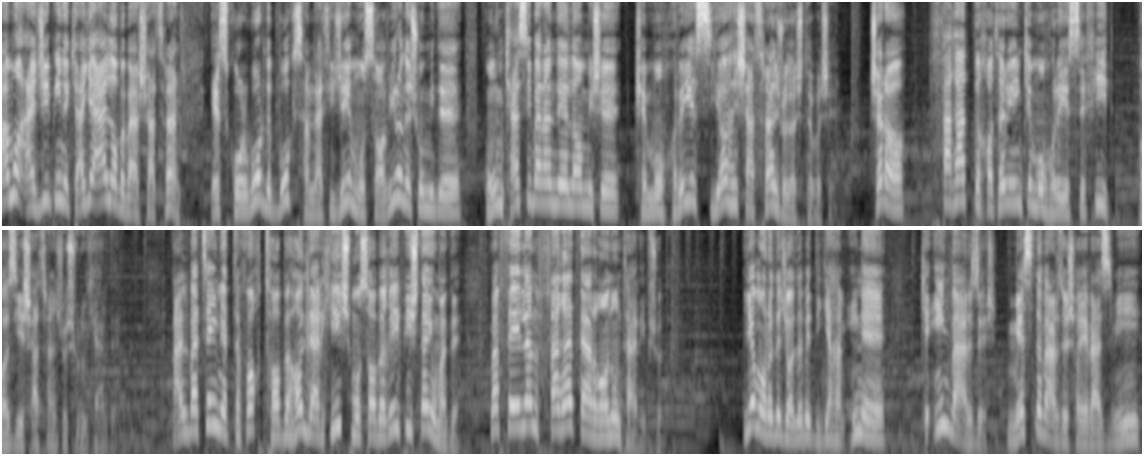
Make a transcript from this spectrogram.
اما عجیب اینه که اگه علاوه بر شطرنج scoreboard بوکس هم نتیجه مساوی رو نشون میده اون کسی برنده اعلام میشه که مهره سیاه شطرنج رو داشته باشه. چرا؟ فقط به خاطر اینکه مهره سفید بازی شطرنج رو شروع کرده. البته این اتفاق تا به حال در هیچ مسابقه پیش نیومده و فعلا فقط در قانون تعریف شده. یه مورد جالب دیگه هم اینه که این ورزش مثل ورزش های رزمی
